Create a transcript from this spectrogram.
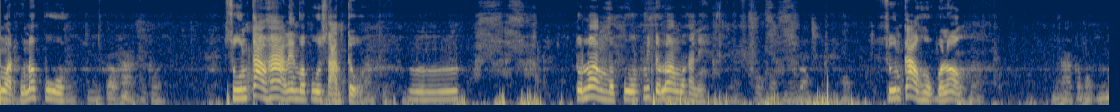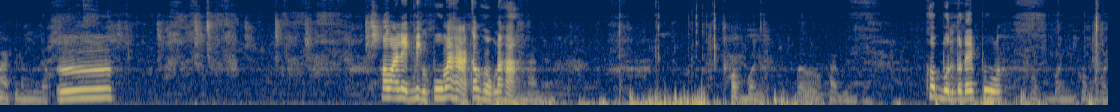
งวดหูเนาะปูศูนย์เก้าห้าไปก่อนศูนย์เก้าห้าเล่นบ่ปูสามตัวสามตัวอืมตัวร่องบ่ปูมีตัวร่องบ่คะนี่หกหกหนึ่งร่องหกศูนย์เก้าหกบ่ร่องมีหากับหกมันมากเป็นลงอยู่แล้วอืม เพราะว่าเหล็กวิ่งปูมาหากับหกนะคะประมาณเนี้ยครบบนเบอร์ครับเรียนไปครบบนตัวได้ปู ครบบนครบบน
